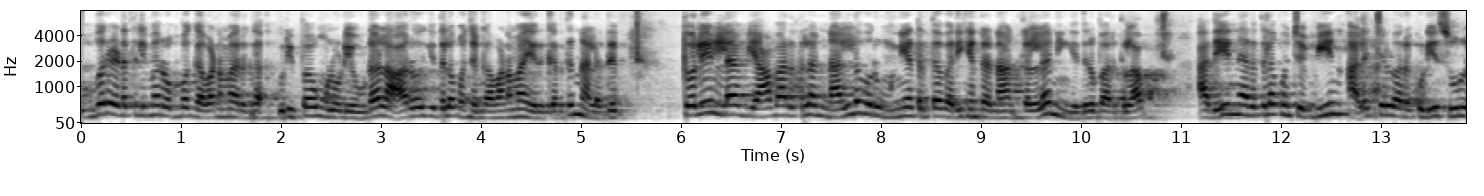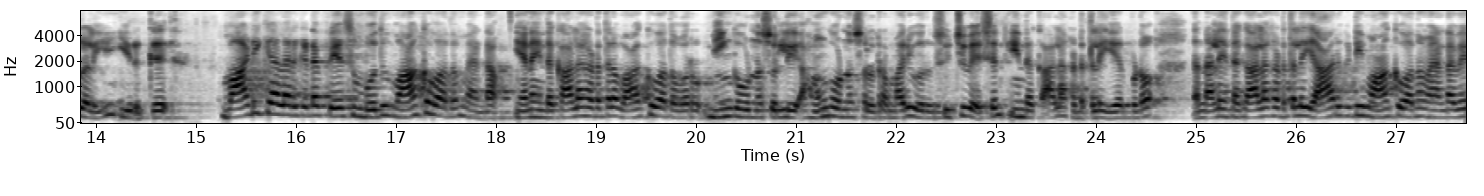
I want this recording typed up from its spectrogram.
ஒவ்வொரு இடத்துலையுமே ரொம்ப கவனமாக இருங்க. குறிப்பாக உங்களுடைய உடல் ஆரோக்கியத்தில் கொஞ்சம் கவனமாக இருக்கிறது நல்லது. தொழிலில் வியாபாரத்தில் நல்ல ஒரு முன்னேற்றத்தை வருகின்ற நாட்களில் நீங்கள் எதிர்பார்க்கலாம். அதே நேரத்தில் கொஞ்சம் வீண் அலைச்சல் வரக்கூடிய சூழ்நிலையும் இருக்குது வாடிக்கையாளர்கிட்ட பேசும்போது வாக்குவாதம் வேண்டாம். ஏன்னா இந்த காலகட்டத்தில் வாக்குவாதம் வரும். நீங்கள் ஒன்று சொல்லி அவங்க ஒன்று சொல்கிற மாதிரி ஒரு சுச்சுவேஷன் இந்த காலகட்டத்தில் ஏற்படும். அதனால் இந்த காலகட்டத்தில் யாருக்கிட்டையும் வாக்குவாதம் வேண்டவே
